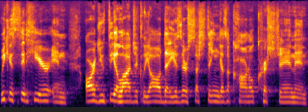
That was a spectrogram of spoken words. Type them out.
we can sit here and argue theologically all day. Is there such thing as a carnal Christian? And,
